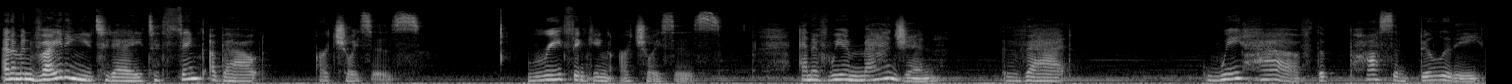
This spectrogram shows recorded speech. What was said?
And I'm inviting you today to think about our choices, rethinking our choices. And if we imagine that we have the possibility,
